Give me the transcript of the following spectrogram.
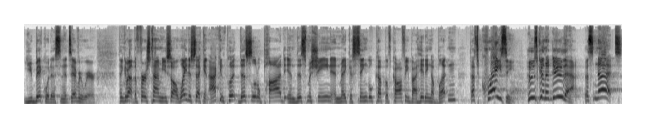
ubiquitous and it's everywhere. Think about the first time you saw, wait a second, I can put this little pod in this machine and make a single cup of coffee by hitting a button? That's crazy. Who's going to do that? That's nuts.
